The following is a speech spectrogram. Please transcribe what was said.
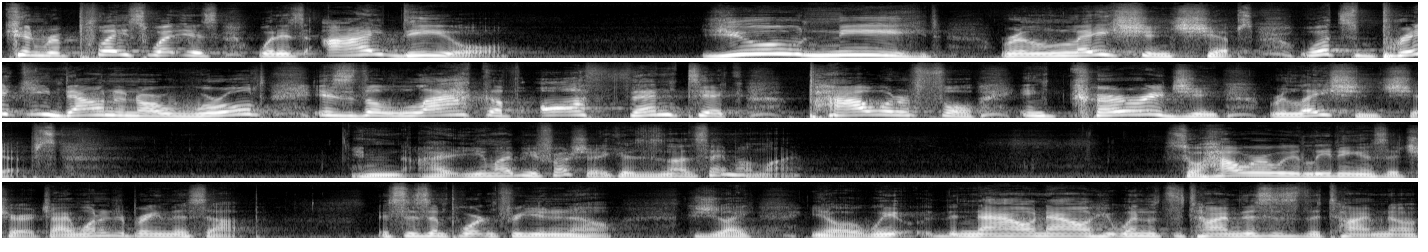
can replace what is, what is ideal. You need relationships. What's breaking down in our world is the lack of authentic, powerful, encouraging relationships. And I, you might be frustrated because it's not the same online. So, how are we leading as a church? I wanted to bring this up. This is important for you to know because you're like, you know, we now, now, when is the time? This is the time. No,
